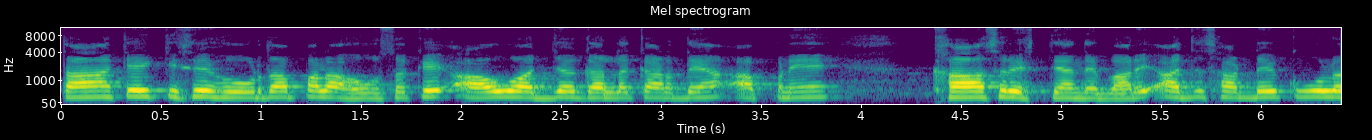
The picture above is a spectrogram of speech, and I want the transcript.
ਤਾਂ ਕਿ ਕਿਸੇ ਹੋਰ ਦਾ ਭਲਾ ਹੋ ਸਕੇ। ਆਓ ਅੱਜ ਗੱਲ ਕਰਦੇ ਹਾਂ ਆਪਣੇ ਖਾਸ ਰਿਸ਼ਤਿਆਂ ਦੇ ਬਾਰੇ। ਅੱਜ ਸਾਡੇ ਕੋਲ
